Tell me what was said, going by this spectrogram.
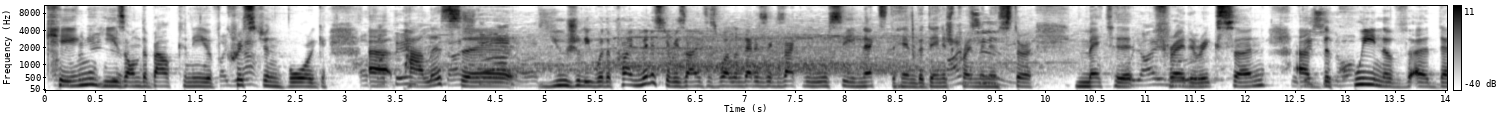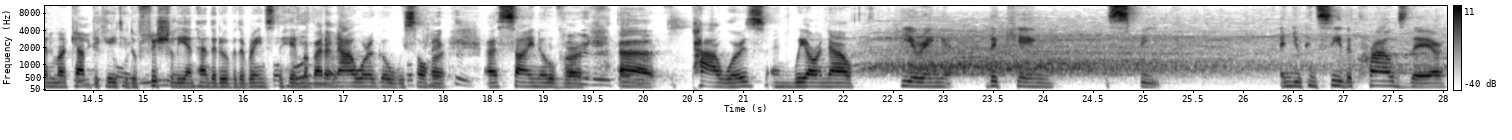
king. He's on the balcony of Christiansborg uh, Palace, uh, usually where the prime minister resides as well. And that is exactly who we see next to him, the Danish prime minister, Mette Frederiksen. the queen of Denmark Denmark abdicated officially and handed over the reins to him. About an hour ago, we saw her uh, sign over uh, powers, and we are now hearing the king speak. And you can see the crowds there,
